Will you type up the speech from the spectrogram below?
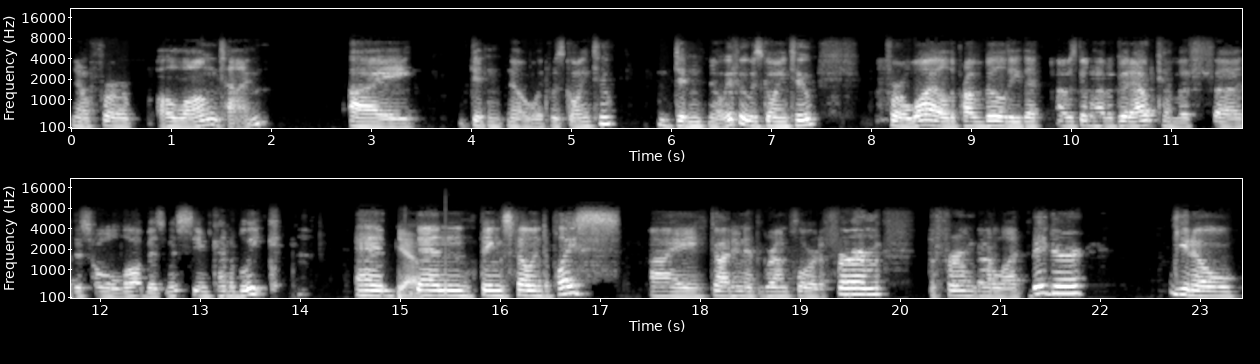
you know, for a long time, I didn't know it was going to, didn't know if it was going to. For a while, the probability that I was going to have a good outcome of uh, this whole law business seemed kind of bleak. And Yeah. then things fell into place. I got in at the ground floor at a firm. The firm got a lot bigger. You know,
